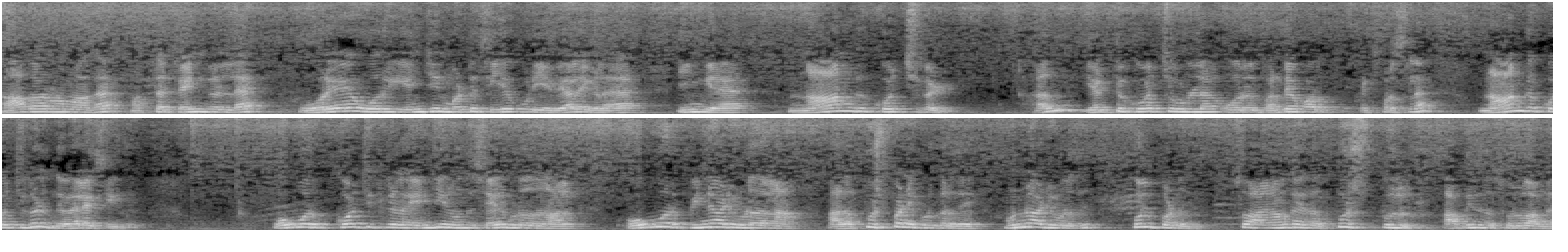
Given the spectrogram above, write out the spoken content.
சாதாரணமாக மற்ற ட்ரெயின்கள்ல ஒரே ஒரு என்ஜின் மட்டும் செய்யக்கூடிய வேலைகளை இங்க நான்கு கோச்சுகள் அது எட்டு கோச்சு உள்ள ஒரு வந்தே பாரத் எக்ஸ்பிரஸ்ல நான்கு கோச்சுகள் இந்த வேலை செய்யுது. ஒவ்வொரு கோச்சுக்குள்ள என்ஜின் வந்து செயல்படுவதனால் ஒவ்வொரு பின்னாடி உள்ளதெல்லாம் அதை புஷ் பண்ணி கொடுக்கறது முன்னாடி உள்ளது புல் பண்ணுது. சோ அதனால தான் இதை புஷ் புல் அப்படின்னு சொல்லுவாங்க.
